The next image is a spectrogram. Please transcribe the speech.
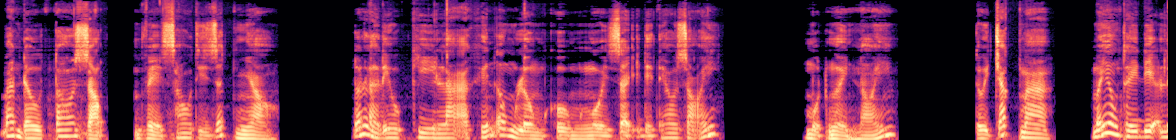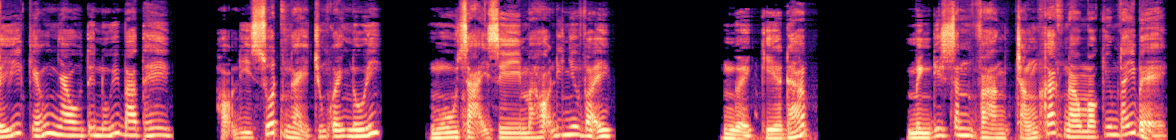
ban đầu to giọng, về sau thì rất nhỏ. Đó là điều kỳ lạ khiến ông lồng cồm ngồi dậy để theo dõi. Một người nói, tôi chắc mà, mấy ông thầy địa lý kéo nhau tới núi Ba Thê. Họ đi suốt ngày chung quanh núi. Ngu dại gì mà họ đi như vậy? Người kia đáp, mình đi săn vàng chẳng khác nào mò kim đáy bể.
